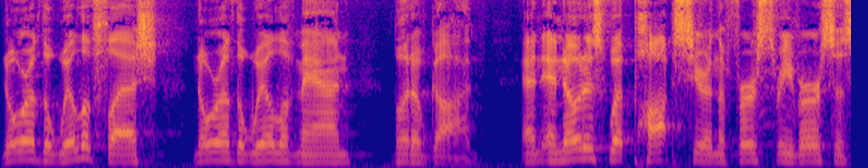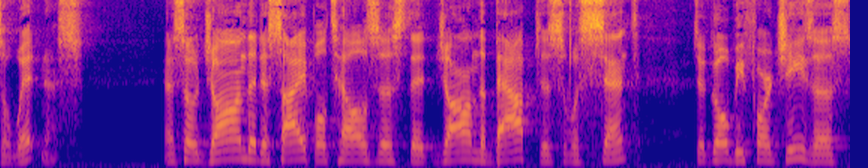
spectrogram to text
nor of the will of flesh, nor of the will of man, but of God. And, and notice what pops here in the first three verses a witness. And so John the disciple tells us that John the Baptist was sent to go before Jesus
